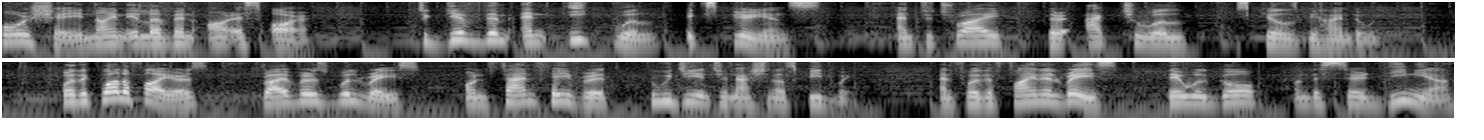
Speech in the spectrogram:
Porsche 911 RSR to give them an equal experience and to try their actual skills behind the wheel. For the qualifiers, drivers will race on fan favorite Fuji International Speedway. And for the final race, they will go on the Sardinia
